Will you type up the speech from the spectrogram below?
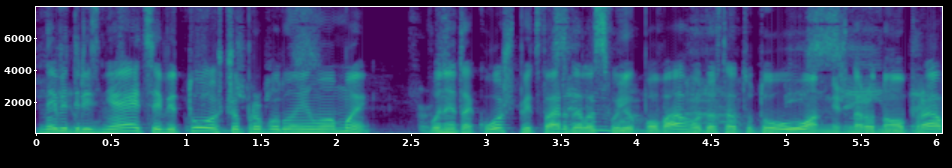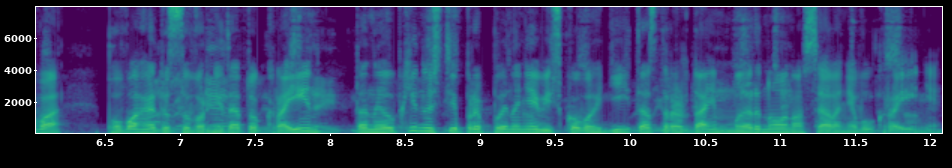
не відрізняється від того, що пропонуємо ми. Вони також підтвердили свою повагу до статуту ООН, міжнародного права, поваги до суверенітету країн та необхідності припинення військових дій та страждань мирного населення в Україні.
